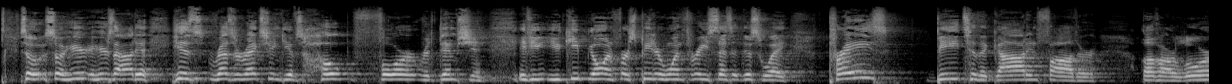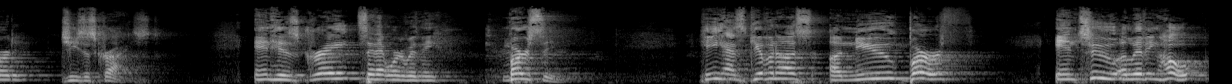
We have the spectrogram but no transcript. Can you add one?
So, so here, here's the idea. His resurrection gives hope for redemption. If you, you keep going, 1 Peter 1 3 says it this way Praise be to the God and Father of our Lord Jesus Christ. In his great, say that word with me, mercy he has given us a new birth into a living hope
